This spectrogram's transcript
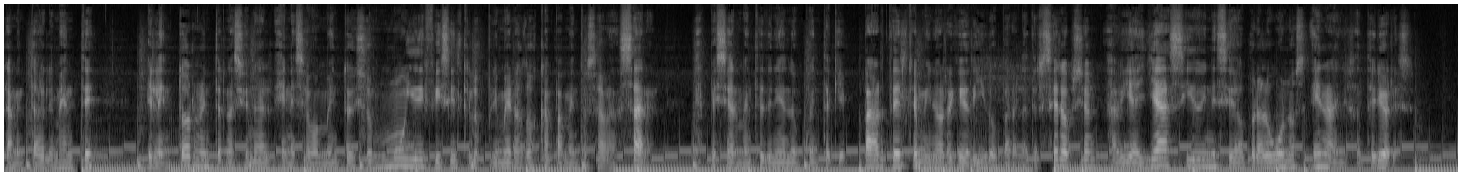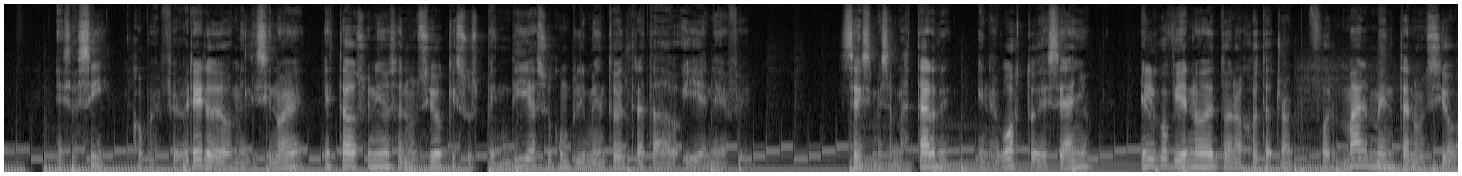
Lamentablemente, el entorno internacional en ese momento hizo muy difícil que los primeros dos campamentos avanzaran, especialmente teniendo en cuenta que parte del camino requerido para la tercera opción había ya sido iniciado por algunos en años anteriores. Es así como en febrero de 2019 Estados Unidos anunció que suspendía su cumplimiento del tratado INF. Seis meses más tarde, en agosto de ese año, el gobierno de Donald J. Trump formalmente anunció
